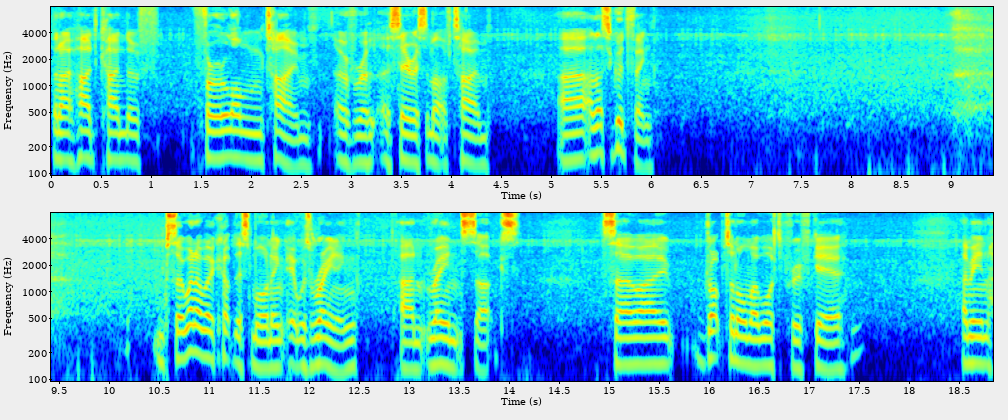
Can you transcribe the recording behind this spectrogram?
than I've had kind of for a long time, over a, a serious amount of time. Uh, and that's a good thing. So when I woke up this morning it was raining and rain sucks. So I dropped on all my waterproof gear. I mean,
